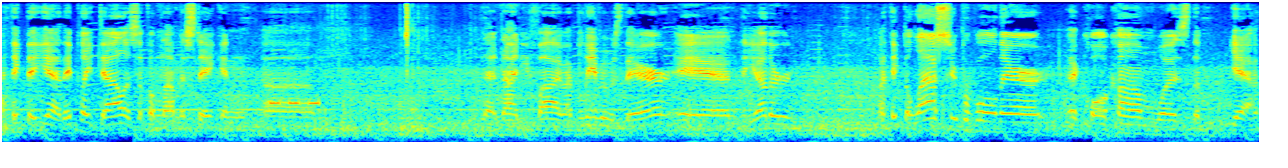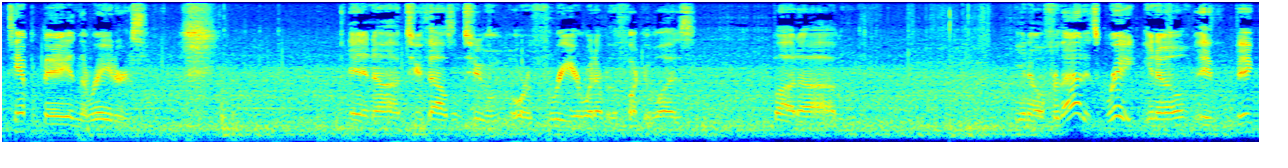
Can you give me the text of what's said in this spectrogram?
I think they, yeah, they played Dallas, if I'm not mistaken. Uh, that 95. I believe it was there. And the other, I think the last Super Bowl there at Qualcomm was the, yeah, Tampa Bay and the Raiders in uh, 2002 or 3 or whatever the fuck it was. But, um, you know, for that it's great, you know, it, big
